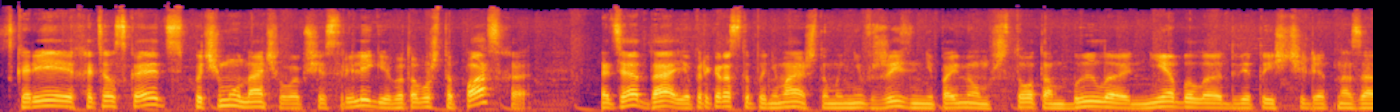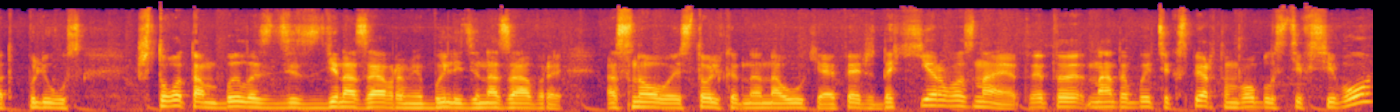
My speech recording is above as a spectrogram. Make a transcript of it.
Скорее хотел сказать, почему начал вообще с религии, потому что Пасха, хотя да, я прекрасно понимаю, что мы ни в жизни не поймем, что там было, не было 2000 лет назад, плюс что там было с, с динозаврами, были динозавры, основываясь только на науке. Опять же, да хер его знает. Это надо быть экспертом в области всего,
